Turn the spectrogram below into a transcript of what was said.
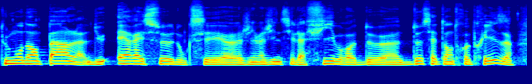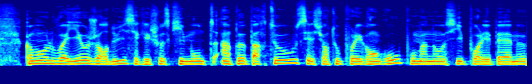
Tout le monde en parle du RSE, donc c'est, j'imagine, c'est la fibre de, de cette entreprise. Comment vous le voyez aujourd'hui? C'est quelque chose qui monte un peu partout C'est surtout pour les grands groupes ou maintenant aussi pour les PME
